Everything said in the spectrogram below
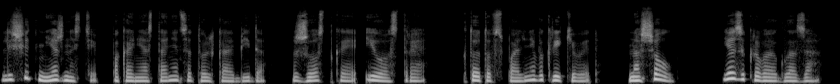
лишит нежности, пока не останется только обида, жесткая и острая. Кто-то в спальне выкрикивает «Нашел!». Я закрываю глаза,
